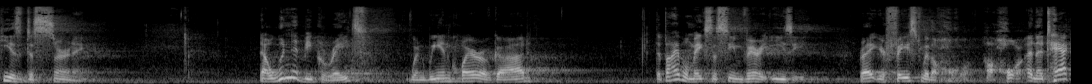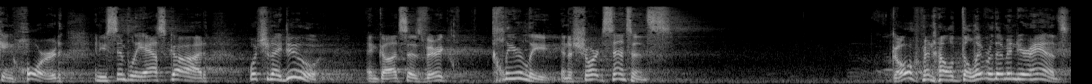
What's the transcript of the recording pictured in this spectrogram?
He is discerning. Now, wouldn't it be great when we inquire of God? The Bible makes this seem very easy, right? You're faced with a, a, an attacking horde, and you simply ask God, What should I do? And God says very clearly in a short sentence, Go and I'll deliver them into your hands.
